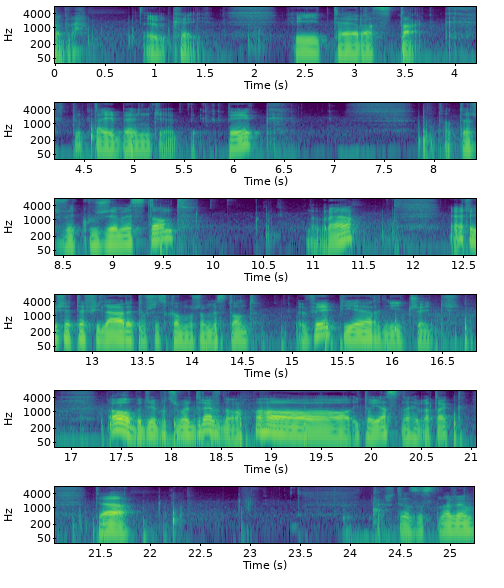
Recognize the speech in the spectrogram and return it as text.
Dobra. Okej. Okay. I teraz tak. Tutaj będzie pyk, pyk. To też wykurzymy stąd. Dobra. I oczywiście te filary, to wszystko możemy stąd wypierniczyć. O, będziemy potrzebować drewno. Oho, i to jasne chyba, tak? Tak. Także teraz zastanawiam,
